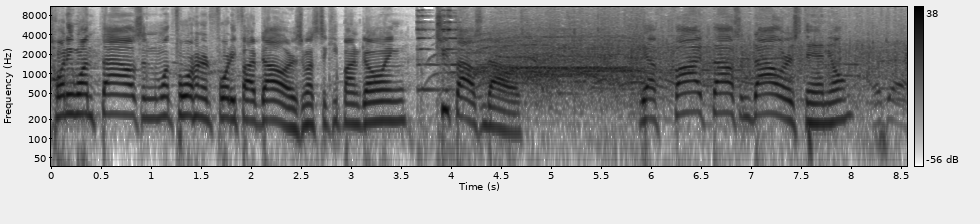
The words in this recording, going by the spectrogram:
Twenty-one thousand four hundred forty-five dollars. He wants to keep on going. Two thousand dollars. You have five thousand dollars, Daniel. Okay.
